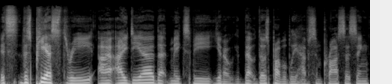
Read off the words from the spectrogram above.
It's this PS3 uh, idea that makes me, you know, that those probably have some processing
